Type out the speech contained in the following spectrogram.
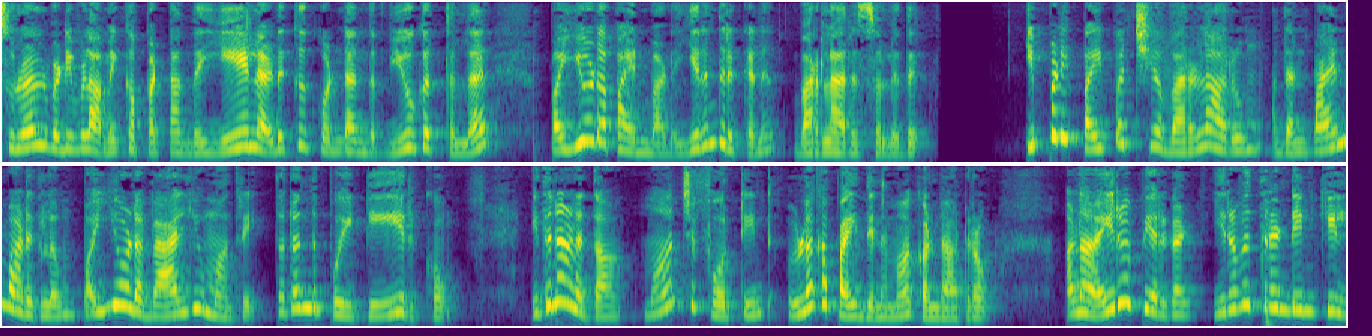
சுழல் வடிவில் அமைக்கப்பட்ட அந்த ஏழு அடுக்கு கொண்ட அந்த வியூகத்துல பையோட பயன்பாடு இருந்திருக்குன்னு வரலாறு சொல்லுது. இப்படி பை பற்றிய வரலாறும் அதன் பயன்பாடுகளும் பையோட வேல்யூ மாதிரி தொடர்ந்து போயிட்டே இருக்கும். இதனால தான் மார்ச் ஃபோர்டீன்த் உலக பை தினமாக கொண்டாடுறோம். ஆனால் ஐரோப்பியர்கள் இருபத்தி ரெண்டின் கீழ்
